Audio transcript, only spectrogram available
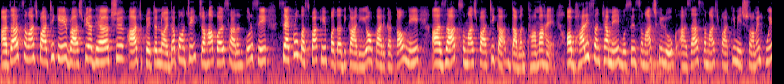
आज़ाद समाज पार्टी के राष्ट्रीय अध्यक्ष आज ग्रेटर नोएडा पहुँचे, जहाँ पर सहारनपुर से सैकड़ों बसपा के पदाधिकारी और कार्यकर्ताओं ने आज़ाद समाज पार्टी का दामन थामा है। और भारी संख्या में मुस्लिम समाज के लोग आज़ाद समाज पार्टी में शामिल हुए।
